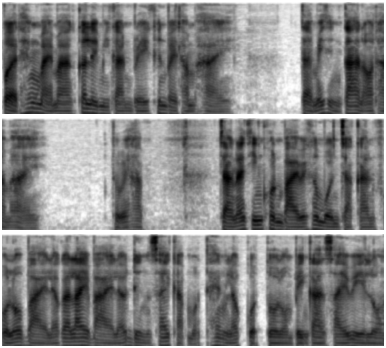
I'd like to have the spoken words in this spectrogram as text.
เปิดแท่งใหม่มาก็เลยมีการเบรกขึ้นไปทำไฮ แต่ไม่ถึงต้านออทำไฮถูกไหมครับ จากนั้นทิ้งคนบายไว้ข้างบนจากการ follow buy แล้วก็ไล่บายแล้วดึงไส้กลับหมดแท่งแล้วกดตัวลงเป็นการไซด์เวย์ลง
